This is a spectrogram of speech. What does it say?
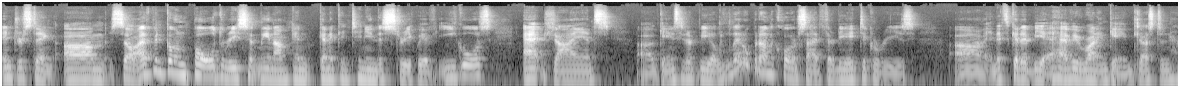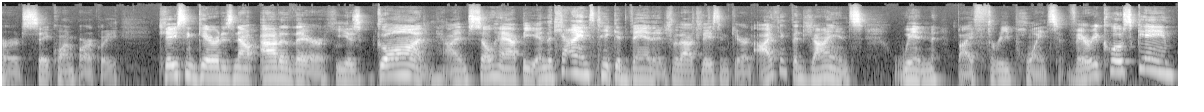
Interesting. Um, so I've been going bold recently, and I'm going to continue this streak. We have Eagles at Giants. Uh, game's going to be a little bit on the colder side, 38 degrees. Um, and it's going to be a heavy running game. Justin Hurts, Saquon Barkley. Jason Garrett is now out of there. He is gone. I'm so happy. And the Giants take advantage without Jason Garrett. I think the Giants win by three points. Very close game,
